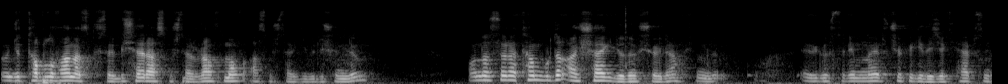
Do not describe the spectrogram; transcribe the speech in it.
önce tablo falan asmışlar. Bir şeyler asmışlar. Raf maf asmışlar gibi düşündüm. Ondan sonra tam buradan aşağı gidiyordum şöyle. Şimdi evi göstereyim. Bunlar hepsi çöpe gidecek. Hepsini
